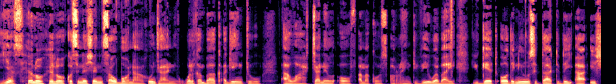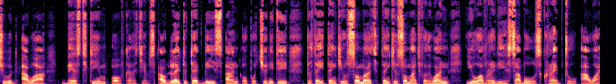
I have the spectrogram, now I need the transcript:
Yes, hello, hello, Cocination Saubona Hunjani. Welcome back again to our channel of Amakhosi Online TV, whereby you get all the news that they are issued our best team of Kaizer Chiefs. I would like to take this an opportunity to say thank you so much. Thank you so much for the one you have already subscribed to our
